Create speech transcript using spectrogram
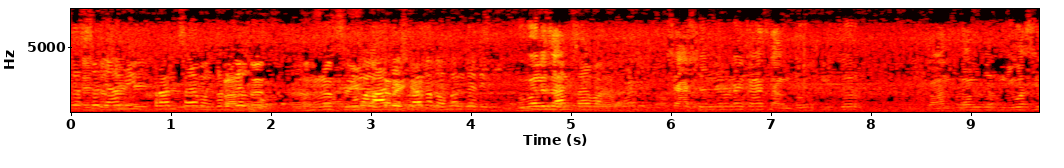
त्याच्यासाठी आम्ही प्रांत साहेबांकडे गेलो तुम्हाला आदेश लागत होता ना त्या दिवशी प्रांत साहेबांचा शासन निर्णय काय सांगतो की जर बांधकाम जर निवासी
